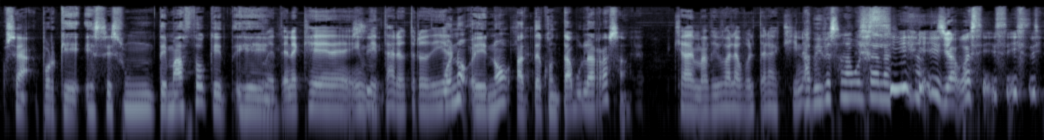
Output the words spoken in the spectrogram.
O sea, porque ese es un temazo que... eh, Me tienes que sí. invitar otro día. Bueno, eh, no, a- con tabula rasa. que además vivo a la vuelta de la esquina. ¿Ah, vives a la vuelta de la Sí, esquina? yo hago así, sí, sí.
